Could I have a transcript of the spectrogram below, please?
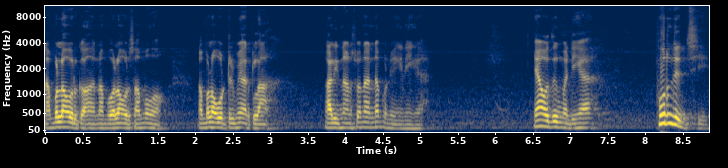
நம்மளாம் ஒரு கா நம்மளாம் ஒரு சமூகம். நம்மளாம் ஒற்றுமையாக இருக்கலாம். நாளைக்கு நான் சொன்னால் என்ன பண்ணுவீங்க நீங்கள் ஏன் ஒத்துக்க மாட்டீங்க? புரிஞ்சிச்சு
